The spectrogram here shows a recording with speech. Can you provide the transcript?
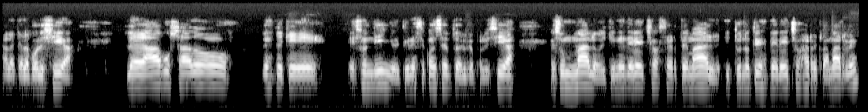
a la que la policía le ha abusado desde que es un niño y tiene ese concepto de que policía es un malo y tiene derecho a hacerte mal y tú no tienes derechos a reclamarle,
